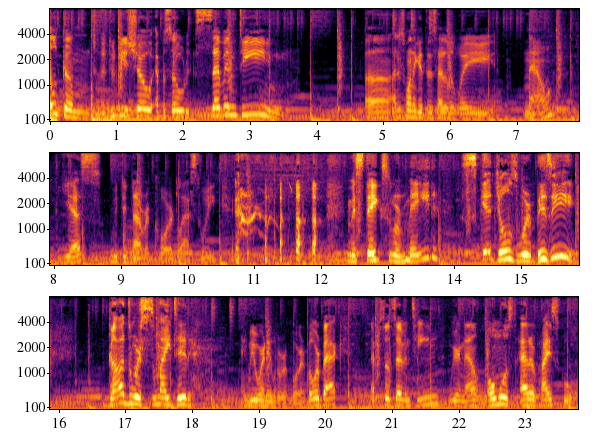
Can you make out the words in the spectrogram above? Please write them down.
welcome to the Duty Show episode 17. Uh, I just want to get this out of the way now. Yes, we did not record last week. Mistakes were made, schedules were busy, gods were smited, and we weren't able to record. But we're back. Episode 17. We are now almost out of high school.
